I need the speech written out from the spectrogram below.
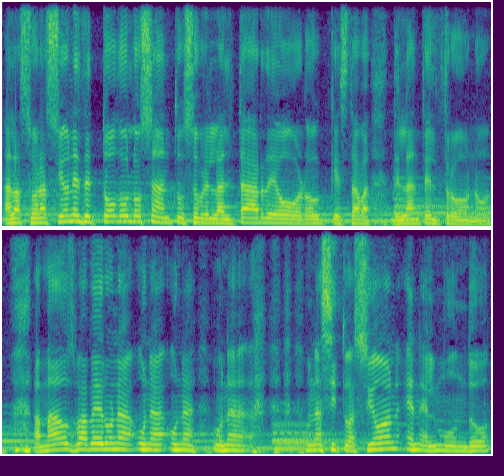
A las oraciones de todos los santos sobre el altar de oro que estaba delante del trono. Amados, va a haber una, una, una, una, una situación en el mundo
